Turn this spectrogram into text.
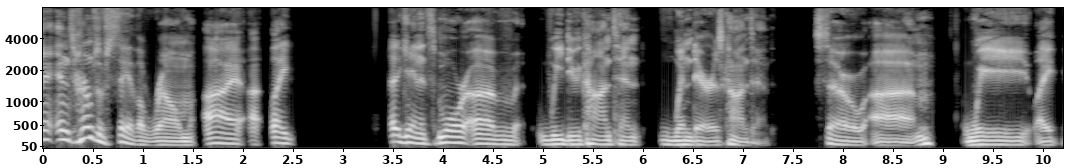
in, in terms of state of the realm, I uh, like again, it's more of we do content when there is content. So, um, we like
